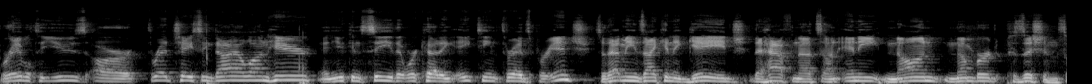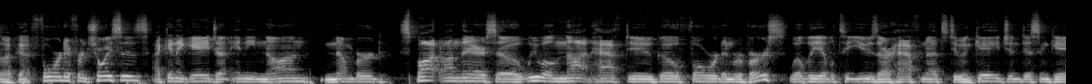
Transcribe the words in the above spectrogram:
we're able to use our thread chasing dial on here. And you can see that we're cutting 18 threads per inch. So that means I can engage the half nuts on any non-numbered position. So I've got four different choices. I can engage on any non-numbered spot on there. So we will not have to go forward and reverse. We'll be able to use our half nuts to engage and disengage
